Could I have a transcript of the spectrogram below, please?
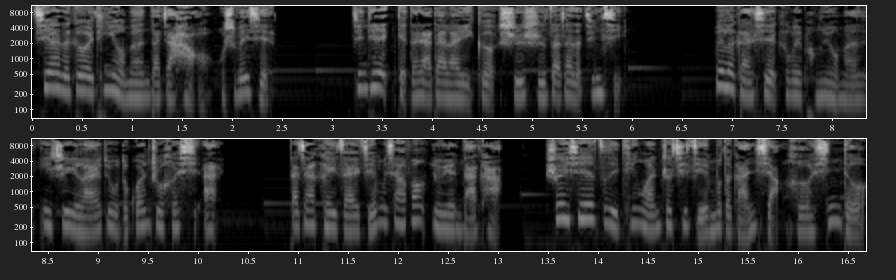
亲爱的各位听友们，大家好，我是薇姐，今天给大家带来一个实实在在的惊喜。为了感谢各位朋友们一直以来对我的关注和喜爱，大家可以在节目下方留言打卡。说一些自己听完这期节目的感想和心得，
